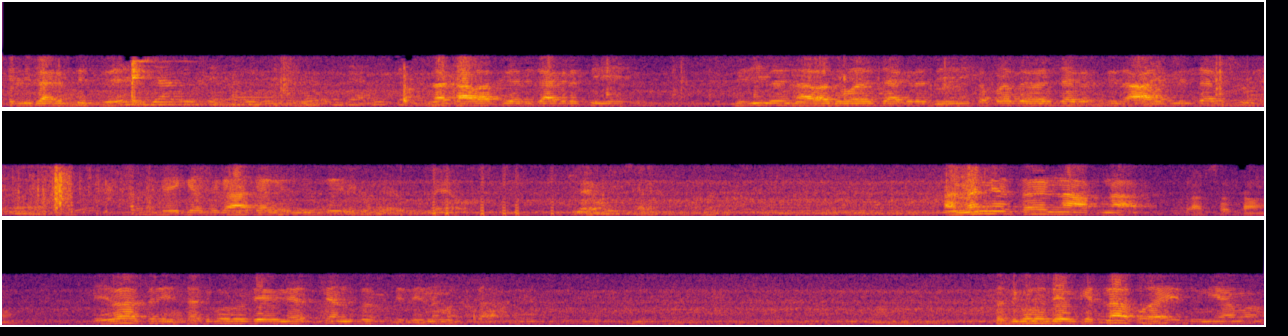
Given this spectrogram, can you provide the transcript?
એટલી જાગૃતિ છે ના ખાવા પીવાની જાગૃતિ બીજી બધી નાવા ધોવાની જાગૃતિ કપડા પહેરવાની જાગૃતિ આ એટલી જ જાગૃતિ બે કહે છે કે આ જાગૃતિ છે અનન્ય શરણ ના આપનાર એવા શ્રી સદગુરુ દેવ ને અત્યંત ભક્તિથી નમસ્કાર. સદગુરુ દેવ કેટલા હોય દુનિયામાં?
